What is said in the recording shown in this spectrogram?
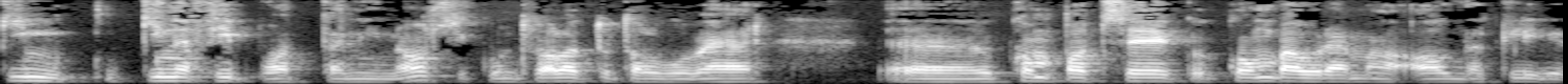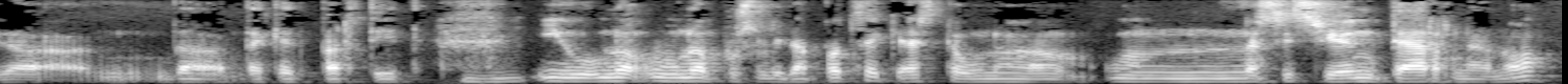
quin, quina fi pot tenir, no? si controla tot el govern, eh, com pot ser, com veurem el declivi d'aquest de, de, partit. Mhm. -huh. I una, una possibilitat pot ser aquesta, una, una decisió interna, no?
